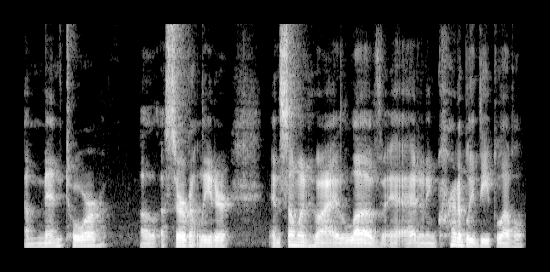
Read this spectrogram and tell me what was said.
a mentor, a, a servant leader, and someone who I love at an incredibly deep level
